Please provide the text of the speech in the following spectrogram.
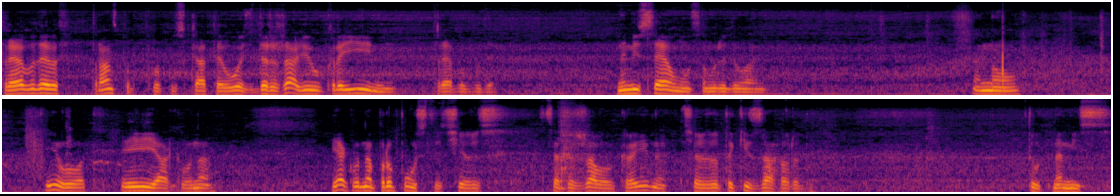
Треба буде транспорт пропускати ось в державі України треба буде. Не місцевому самоврядуванню. Ну. І от. І як вона. Як вона пропустить через ця держава України, через отакі загороди. Тут на місці.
